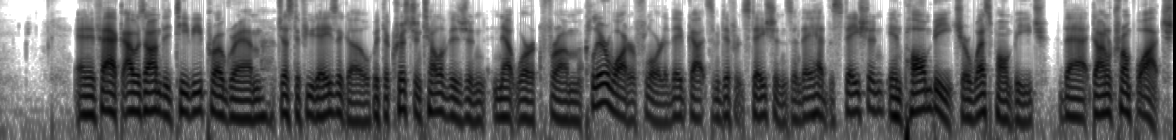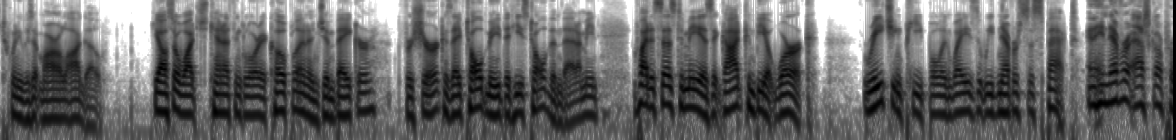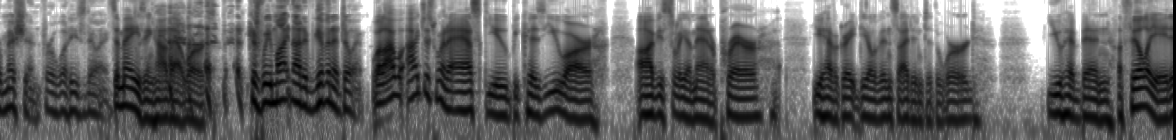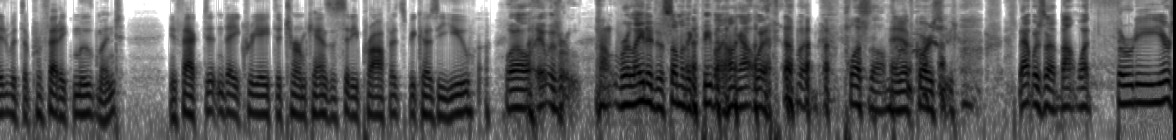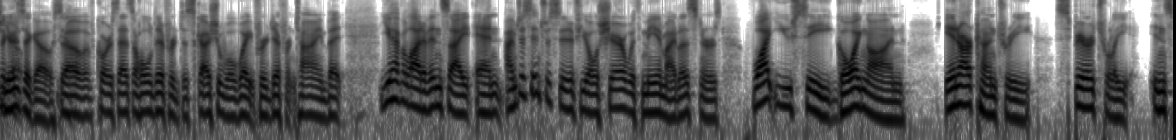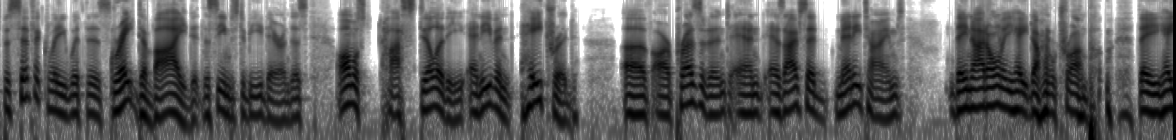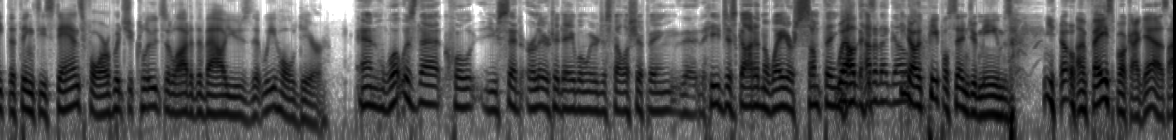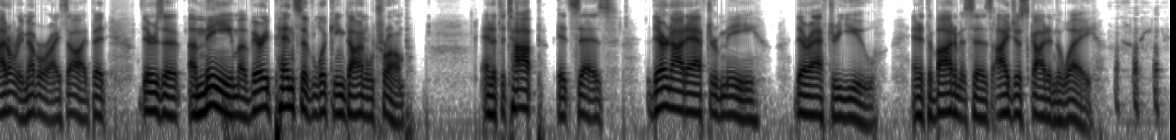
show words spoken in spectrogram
And in fact, I was on the TV program just a few days ago with the Christian Television Network from Clearwater, Florida. They've got some different stations, and they had the station in Palm Beach or West Palm Beach that Donald Trump watched when he was at Mar a Lago. He also watched Kenneth and Gloria Copeland and Jim Bakker for sure, because they've told me that he's told them that. I mean, what it says to me is that God can be at work reaching people in ways that we'd never suspect. And he never asked our permission for what he's doing. It's amazing how that works. Because we might not have given it to him. Well, I, w- I just want to ask you because you are obviously a man of prayer, you have a great deal of insight into the word. You have been affiliated with the prophetic movement. In fact, didn't they create the term Kansas City prophets because of you? Well, it was re- related to some of the people I hung out with, but plus some. And of course, you, that was about what thirty years ago. years ago. So, of course, that's a whole different discussion. We'll wait for a different time. But you have a lot of insight, and I'm just interested if you'll share with me and my listeners what you see going on in our country spiritually, and specifically with this great divide that seems to be there, and this almost hostility and even hatred of our president. And as I've said many times, they not only hate Donald Trump, they hate the things he stands for, which includes a lot of the values that we hold dear. And what was that quote you said earlier today when we were just fellowshipping that he just got in the way or something? Well, how, how did that go? You know, people send you memes, you know, on Facebook, I guess. I don't remember where I saw it, but there's a, a meme, a very pensive looking Donald Trump. And at the top, it says, They're not after me, they're after you. And at the bottom, it says, I just got in the way.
